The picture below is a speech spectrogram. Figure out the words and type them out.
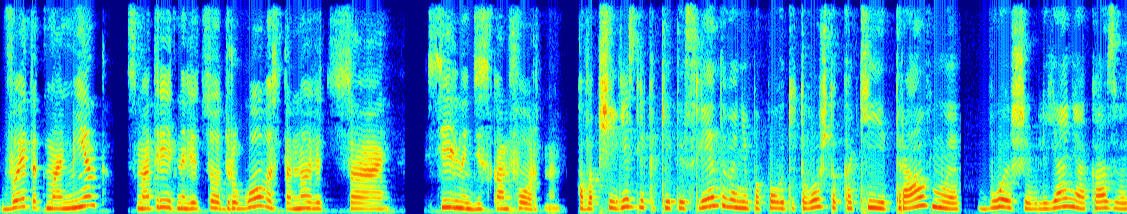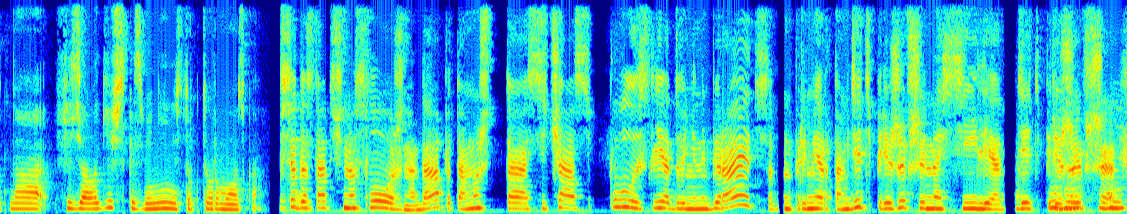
в этот момент смотреть на лицо другого становится сильно дискомфортным. А вообще есть ли какие-то исследования по поводу того, что какие травмы большее влияние оказывают на физиологическое изменение структуры мозга? Все достаточно сложно, да, потому что сейчас пул исследований набирается, например, там дети, пережившие насилие, дети, пережившие, угу, угу.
